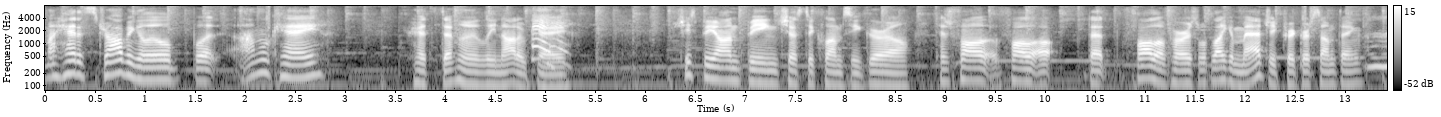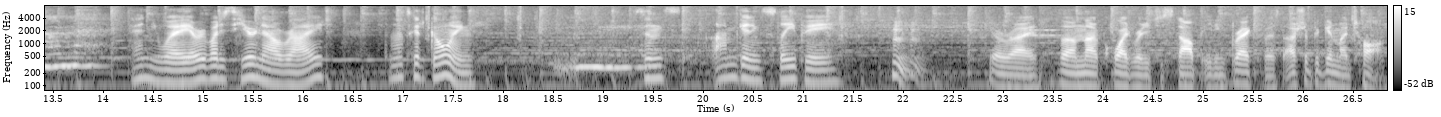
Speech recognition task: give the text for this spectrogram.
My head is throbbing a little, but I'm okay. Your head's definitely not okay. She's beyond being just a clumsy girl. That fall, fall, that fall of hers was like a magic trick or something. Um, Anyway, everybody's here now, right? Then let's get going. Since I'm getting sleepy. Hmm. You're right. Though I'm not quite ready to stop eating breakfast, I should begin my talk.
